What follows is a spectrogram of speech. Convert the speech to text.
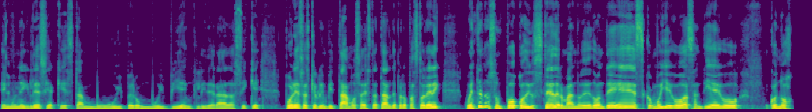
en una iglesia que está muy, pero muy bien liderada. Así que por eso es que lo invitamos a esta tarde. Pero Pastor Eric, cuéntenos un poco de usted, hermano, de dónde es, cómo llegó a San Diego. Conozco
